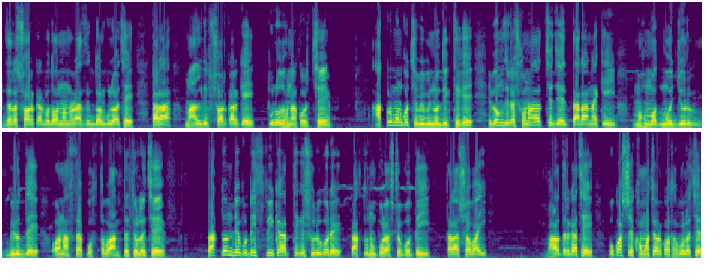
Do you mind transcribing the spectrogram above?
যারা সরকার বা অন্যান্য রাজনৈতিক দলগুলো আছে, তারা মালদ্বীপ সরকারকে তুলোধনা করছে। আক্রমণ করছে বিভিন্ন দিক থেকে। এবং যেটা শোনা যাচ্ছে যে তারা নাকি মোহাম্মদ মইজুর বিরুদ্ধে অনাস্থা প্রস্তাব আনতে চলেছে। প্রাক্তন ডেপুটি স্পিকার থেকে শুরু করে প্রাক্তন উপরাষ্ট্রপতি, তারা সবাই ভারতের কাছে প্রকাশ্যে ক্ষমা চাওয়ার কথা বলেছেন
